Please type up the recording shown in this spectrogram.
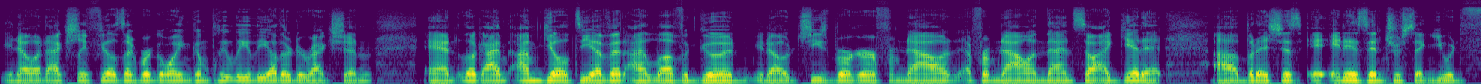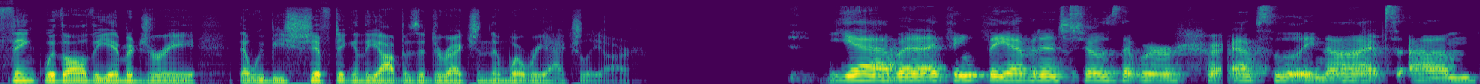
You know, it actually feels like we're going completely the other direction. And look, I'm, I'm guilty of it. I love a good, you know, cheeseburger from now from now and then. So I get it. Uh, but it's just it, it is interesting. You would think with all the imagery that we'd be shifting in the opposite direction than what we actually are. Yeah, but I think the evidence shows that we're absolutely not. Um,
